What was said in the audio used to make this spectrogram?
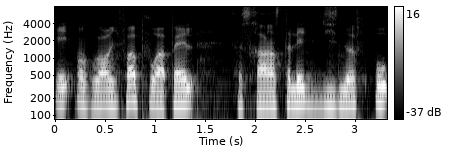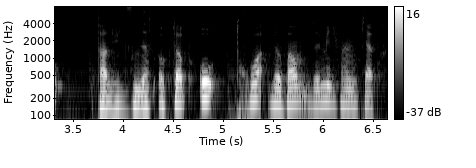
Et encore une fois, pour rappel, ça sera installé du 19 au, enfin du 19 octobre au 3 novembre 2024.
